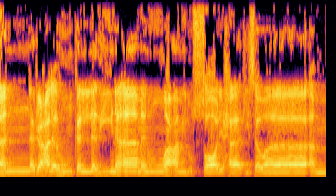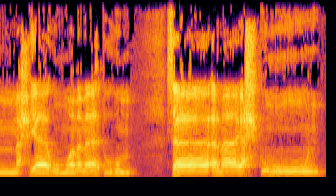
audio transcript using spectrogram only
أن نجعلهم كالذين آمنوا وعملوا الصالحات سواء محياهم ومماتهم ساء ما يحكمون.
